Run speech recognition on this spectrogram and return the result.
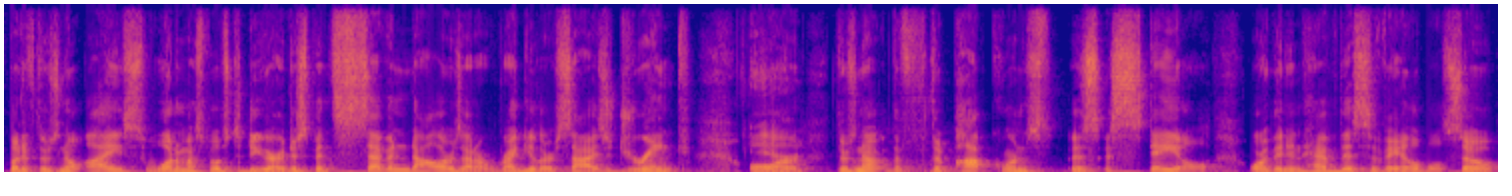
But if there's no ice, what am I supposed to do? I just spent seven dollars on a regular size drink, or Yeah. there's not the the popcorn is, is stale, or they didn't have this available. So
